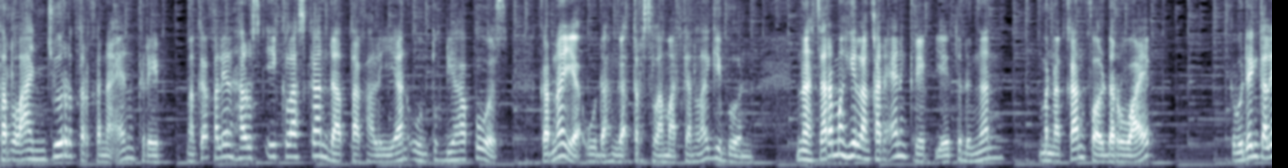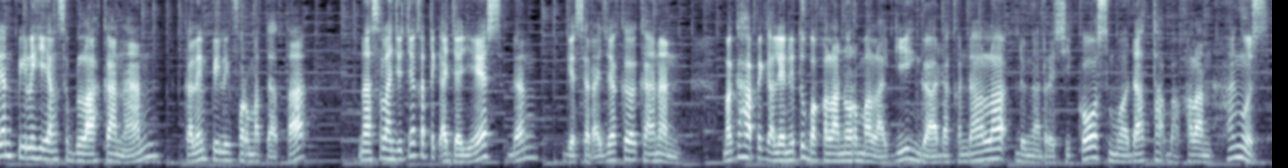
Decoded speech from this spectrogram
terlanjur terkena encrypt, maka kalian harus ikhlaskan data kalian untuk dihapus. Karena ya udah nggak terselamatkan lagi bun. Nah cara menghilangkan encrypt yaitu dengan menekan folder wipe Kemudian kalian pilih yang sebelah kanan, kalian pilih format data. Nah, selanjutnya ketik aja yes dan geser aja ke kanan. Maka HP kalian itu bakalan normal lagi, nggak ada kendala dengan resiko semua data bakalan hangus.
